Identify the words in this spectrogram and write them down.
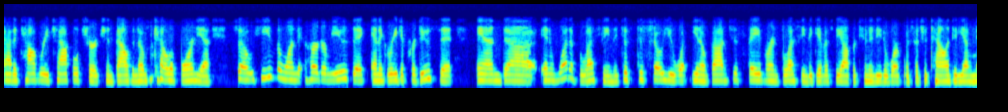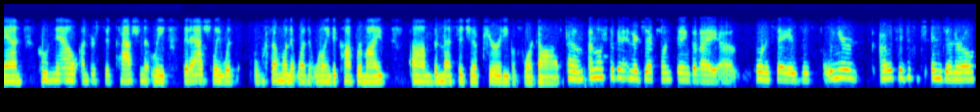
at a Calvary Chapel church in Thousand Oaks, California. So he's the one that heard her music and agreed to produce it. And uh, and what a blessing! It Just to show you what you know, God's just favor and blessing to give us the opportunity to work with such a talented young man who now understood passionately that Ashley was someone that wasn't willing to compromise um, the message of purity before God. Um, I'm also going to interject one thing that I uh, want to say is just when you're, I would say just in general,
